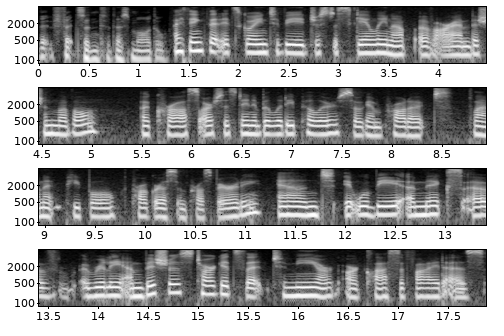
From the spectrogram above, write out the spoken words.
that fits into this model? I think that it's going to be just a scaling up of our ambition level across our sustainability pillars. So, again, product, planet, people, progress, and prosperity. And it will be a mix of really ambitious targets that to me are, are classified as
